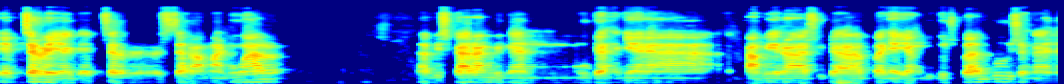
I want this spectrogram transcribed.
capture ya capture secara manual. Tapi sekarang dengan mudahnya kamera sudah banyak yang bagus-bagus dengan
